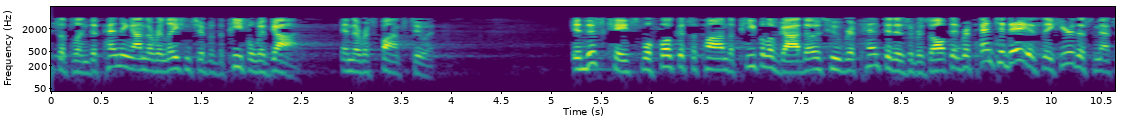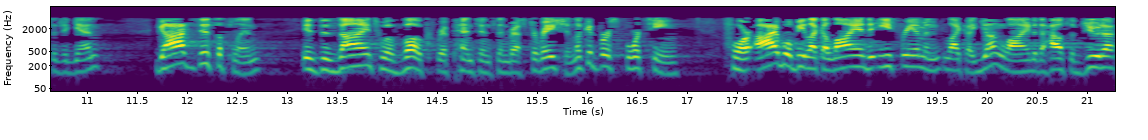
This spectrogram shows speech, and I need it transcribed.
discipline depending on the relationship of the people with God and their response to it. In this case, we'll focus upon the people of God, those who repented as a result, and repent today as they hear this message again. God's discipline is designed to evoke repentance and restoration. Look at verse 14. For I will be like a lion to Ephraim and like a young lion to the house of Judah.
